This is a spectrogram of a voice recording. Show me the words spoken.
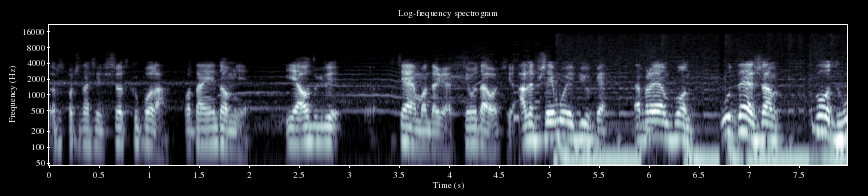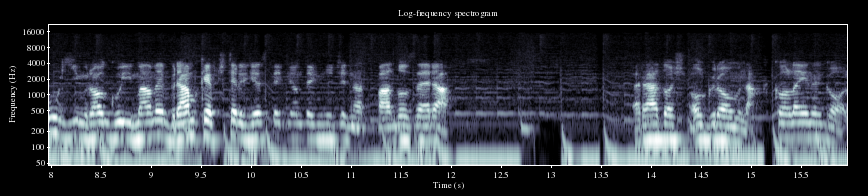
rozpoczyna się w środku pola. Podanie do mnie. Ja odgry... Chciałem odegrać, nie udało się, ale przejmuję piłkę. Naprawiam błąd. Uderzam po długim rogu i mamy bramkę w 45 minucie na 2 do 0. Radość ogromna. Kolejny gol.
